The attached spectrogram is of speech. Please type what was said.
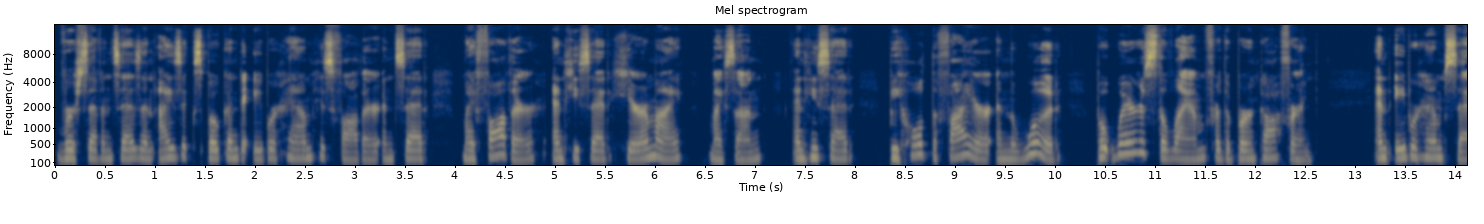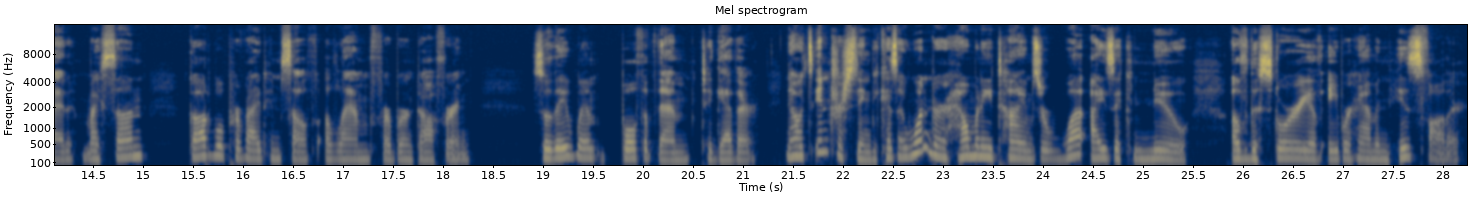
Verse 7 says, And Isaac spoke unto Abraham his father, and said, My father. And he said, Here am I, my son. And he said, Behold the fire and the wood, but where is the lamb for the burnt offering? And Abraham said, My son, God will provide himself a lamb for burnt offering. So they went both of them together. Now it's interesting because I wonder how many times or what Isaac knew of the story of Abraham and his father.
